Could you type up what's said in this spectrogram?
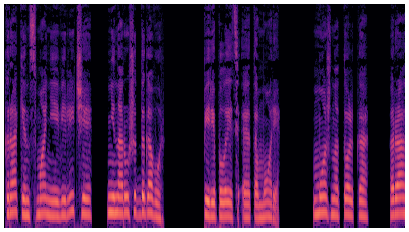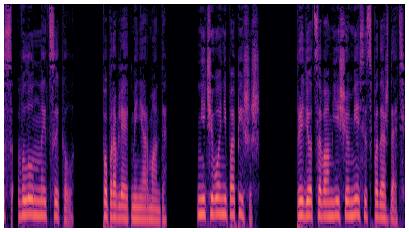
Кракен с манией величия не нарушит договор? Переплыть это море можно только раз в лунный цикл, поправляет меня Армандо. Ничего не попишешь. Придется вам еще месяц подождать.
